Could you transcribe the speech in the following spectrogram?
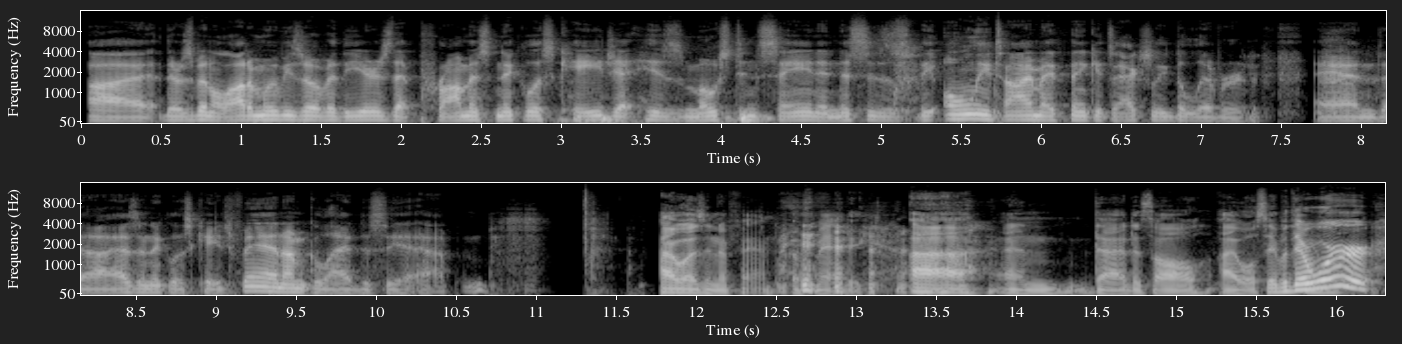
uh, there's been a lot of movies over the years that promise Nicolas Cage at his most insane, and this is the only time I think it's actually delivered. And uh, as a Nicolas Cage fan, I'm glad to see it happen. I wasn't a fan of Mandy, uh, and that is all I will say. But there were,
